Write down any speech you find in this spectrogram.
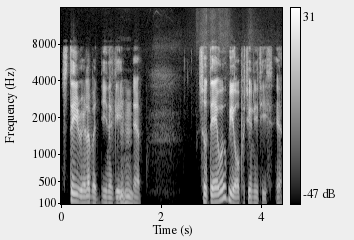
Stay relevant in the game. Mm-hmm. Yeah. So there will be opportunities. Yeah, yeah.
